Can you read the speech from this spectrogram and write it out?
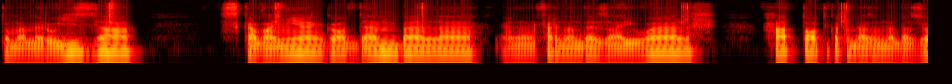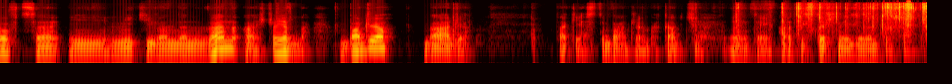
tu mamy Ruiza, Scavaniego, Dembele, e, Fernandeza i Welsh, Hato, tylko tym razem na bazówce i Miki van den Ven, a jeszcze jedna, Baggio, Baggio, tak jest, Baggio na karcie tej artystycznej z Juventusu.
